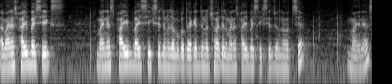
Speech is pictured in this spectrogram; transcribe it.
আর minus five by six minus five by সিক্সের জন্য যাব কত? একের জন্য ছয়, তাহলে মাইনাস ফাইভ বাই সিক্সের জন্য হচ্ছে মাইনাস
